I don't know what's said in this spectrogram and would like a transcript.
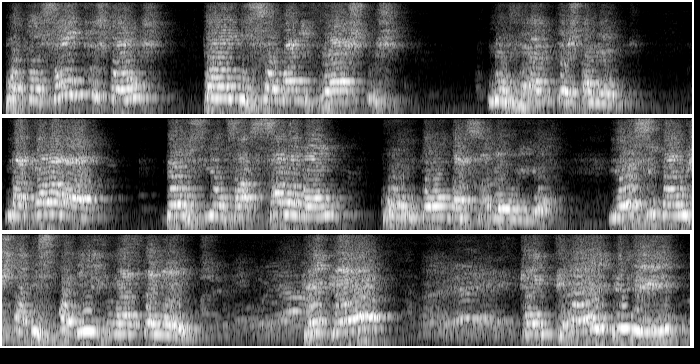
Porque os outros dons todos são manifestos no Velho Testamento. Naquela hora, Deus ia usar Salomão sabedoria. E esse dom está disponível nesta noite. Quem crê, quem crê e pedir,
